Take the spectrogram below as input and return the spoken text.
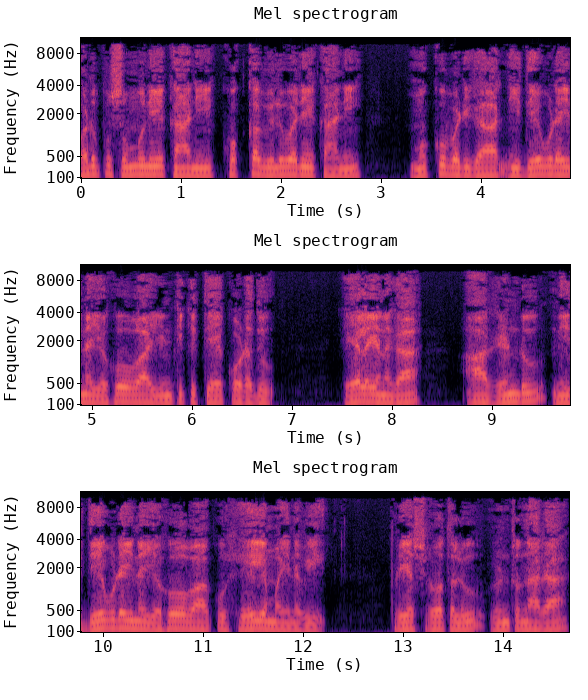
పడుపు సొమ్మునే కాని కుక్క విలువనే కాని మొక్కుబడిగా నీ దేవుడైన యహోవా ఇంటికి తేకూడదు. ఏలయనగా ఆ రెండు నీ దేవుడైన యహోవాకు హేయమైనవి. ప్రియ శ్రోతలు వింటున్నారా?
